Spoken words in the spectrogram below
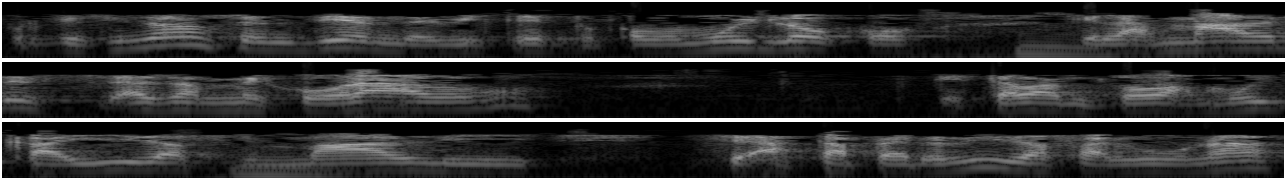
porque si no, no se entiende, ¿viste? Como muy loco que las madres se hayan mejorado, que estaban todas muy caídas y mal y hasta perdidas algunas,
